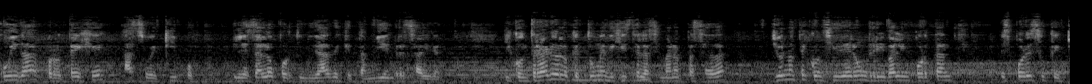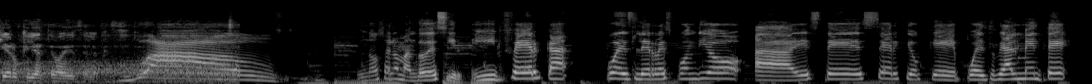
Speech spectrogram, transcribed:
cuida, protege a su equipo y les da la oportunidad de que también resalgan. Y contrario a lo que tú me dijiste la semana pasada, yo no te considero un rival importante. Es por eso que quiero que ya te vayas de la casa. No se lo mandó decir. Y Ferca, pues le respondió a este Sergio que pues realmente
